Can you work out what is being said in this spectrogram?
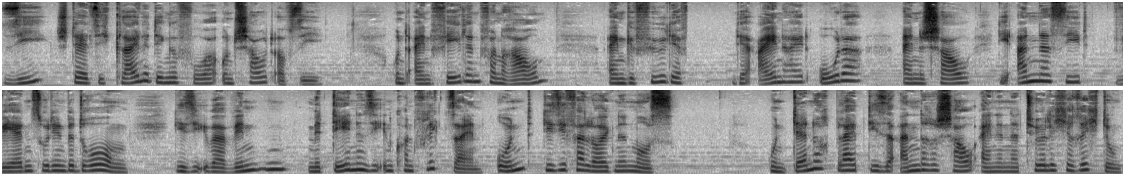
Sie stellt sich kleine Dinge vor und schaut auf sie. Und ein Fehlen von Raum, ein Gefühl der, der Einheit oder eine Schau, die anders sieht, werden zu den Bedrohungen, die sie überwinden, mit denen sie in Konflikt sein und die sie verleugnen muss. Und dennoch bleibt diese andere Schau eine natürliche Richtung,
